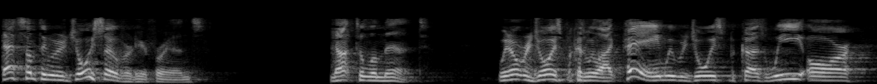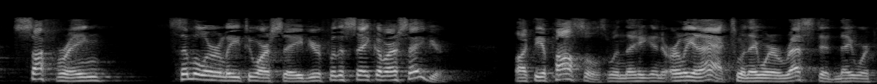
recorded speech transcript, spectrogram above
That's something we rejoice over, dear friends, not to lament. We don't rejoice because we like pain, we rejoice because we are suffering similarly to our Savior for the sake of our Savior. Like the apostles when they, in early in Acts, when they were arrested and they were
